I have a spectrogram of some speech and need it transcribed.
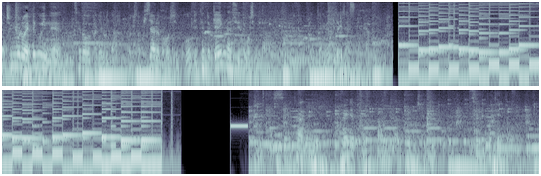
네, 충무로에 뜨고 있는 새로운 가게입니다. 여기서 피자를 먹을 수 있고 닌텐도 게임을 할 수 있는 곳입니다. 네, 굉장히 획기적이지 않습니까? 스윗한 이 파인애플 아니구나 뭐지? 칠리 포테이토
